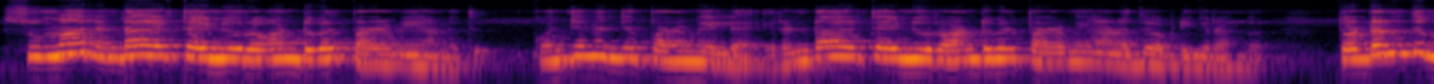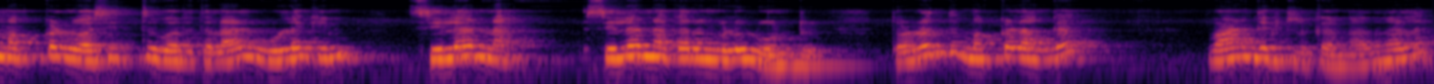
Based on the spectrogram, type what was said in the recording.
சுமார் ரெண்டாயிரத்தி ஐநூறு ஆண்டுகள் பழமையானது. கொஞ்சம் நஞ்சம் பழமை இல்லை. ரெண்டாயிரத்தி ஐநூறு ஆண்டுகள் பழமையானது அப்படிங்கிறாங்க. தொடர்ந்து மக்கள் வசித்து வருதலால் உலகின் சில ந சில நகரங்களுள் ஒன்று. தொடர்ந்து மக்கள் அங்கே வாழ்ந்துக்கிட்டு இருக்காங்க. அதனால்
